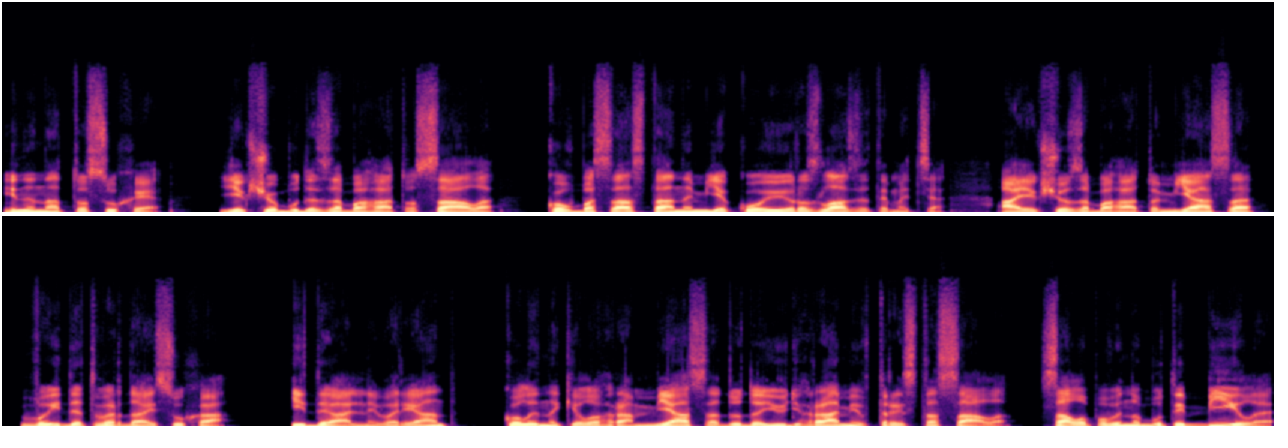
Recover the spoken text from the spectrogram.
і не надто сухе. Якщо буде забагато сала, ковбаса стане м'якою і розлазитиметься, а якщо забагато м'яса, вийде тверда й суха. Ідеальний варіант, коли на кілограм м'яса додають грамів 300 сала. Сало повинно бути біле,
